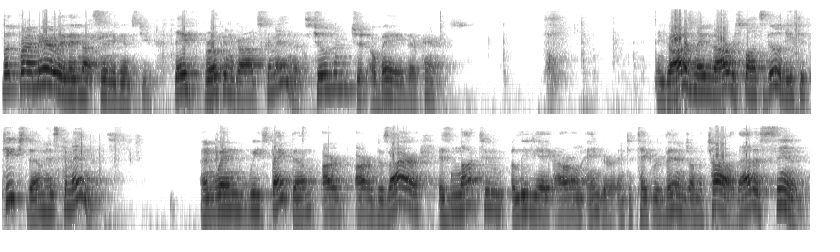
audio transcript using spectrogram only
But primarily, they've not sinned against you. They've broken God's commandments. Children should obey their parents. And God has made it our responsibility to teach them His commandments. And when we spank them, our, our desire is not to alleviate our own anger and to take revenge on the child. That is sin.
